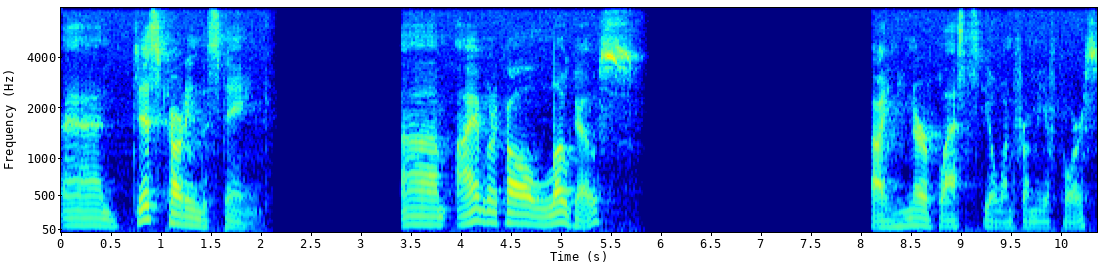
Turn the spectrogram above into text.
And discarding the sting. Um, I am going to call Logos. Oh, I need Nerve Blast to steal one from me, of course.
